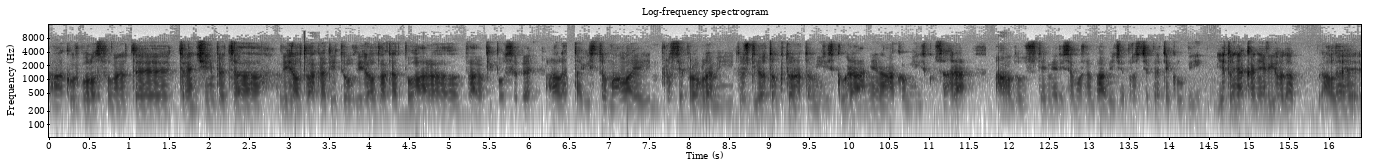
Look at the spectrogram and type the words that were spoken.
A ako už bolo spomenuté, Trenčín predsa vyhral dvakrát titul, vyhral dvakrát pohár, dva roky po sebe, ale takisto mal aj proste problémy. To vždy o tom, kto na tom ihrisku hrá, nie na akom ihrisku sa hrá. Áno, do určitej miery sa môžeme baviť, že proste pre tie kluby je to nejaká nevýhoda, ale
